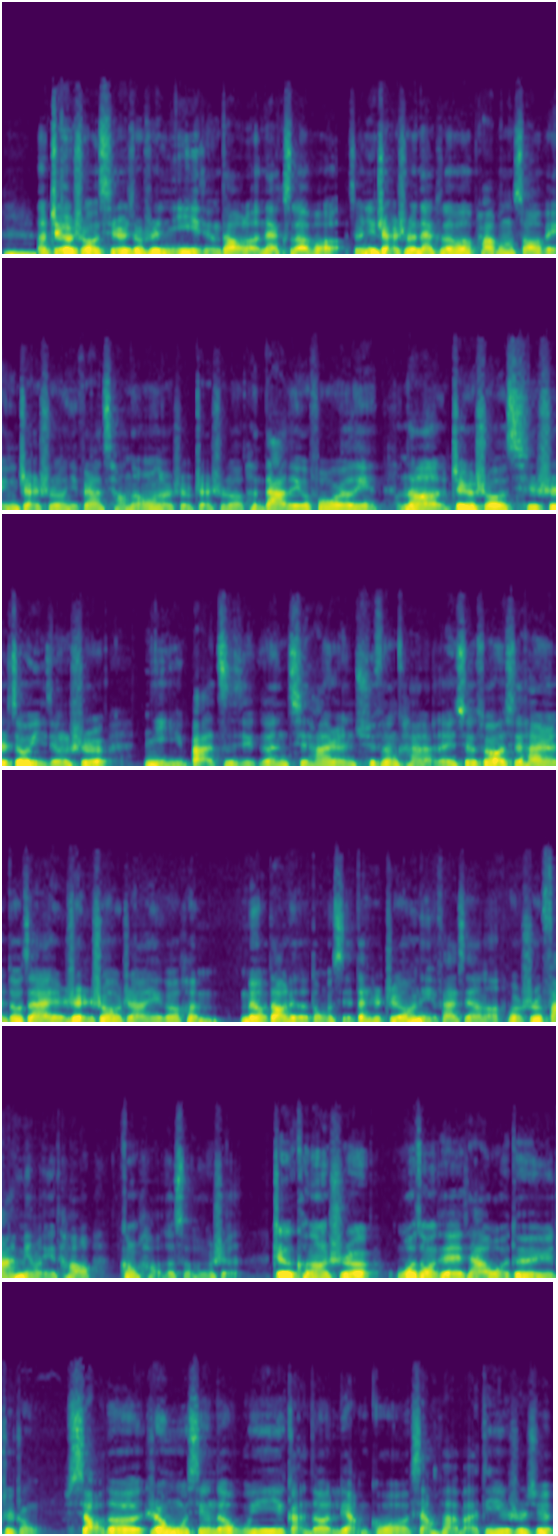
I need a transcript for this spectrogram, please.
嗯，那这个时候其实就是你已经到了 next level 了，就你展示了 next level 的 problem solving，你展示了你非常强的 ownership，展示了很大的一个 forward in，那这个时候其实就已经是。你把自己跟其他人区分开来，那些所有其他人都在忍受这样一个很没有道理的东西，但是只有你发现了，或者是发明了一套更好的 solution。这个可能是我总结一下我对于这种小的任务性的无意义感的两个想法吧。第一是去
